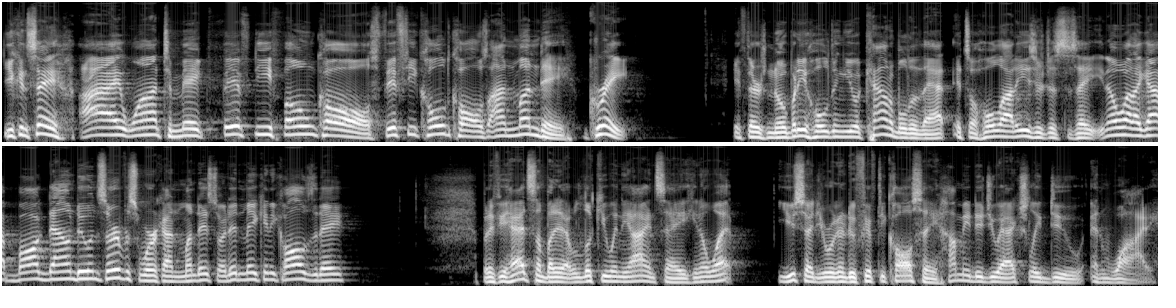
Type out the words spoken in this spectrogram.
You can say, I want to make 50 phone calls, 50 cold calls on Monday. Great. If there's nobody holding you accountable to that, it's a whole lot easier just to say, you know what, I got bogged down doing service work on Monday, so I didn't make any calls today. But if you had somebody that would look you in the eye and say, you know what, you said you were going to do 50 calls today. How many did you actually do and why?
